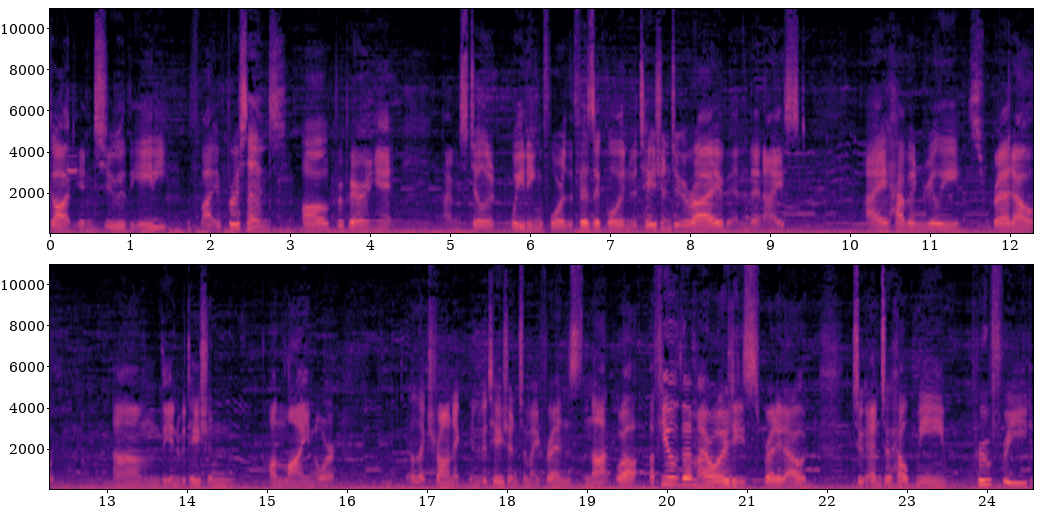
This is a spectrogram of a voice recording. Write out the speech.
got into the 85% of preparing it. I'm still waiting for the physical invitation to arrive, and then I, I haven't really spread out um, the invitation online or electronic invitation to my friends. Not well, a few of them I already spread it out to and to help me proofread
